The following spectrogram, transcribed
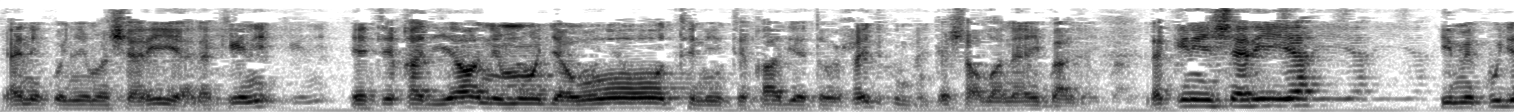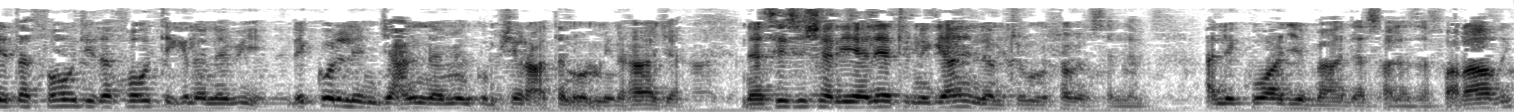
yani kwenye masharia lakini itikadi yao ni moja wote ni itikadi ya tauhid kumpokesha Allah na ibada lakini sharia imekuja tofauti tofauti kila nabii likullin ja'alna minkum shir'atan wa minhaja na sisi sharia letu ni gani la mtume Muhammad sallam alikuwaje baada ya sala za faradhi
